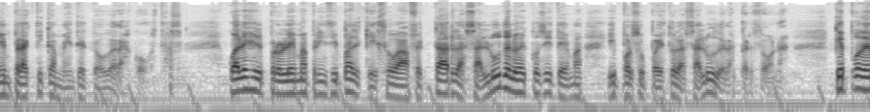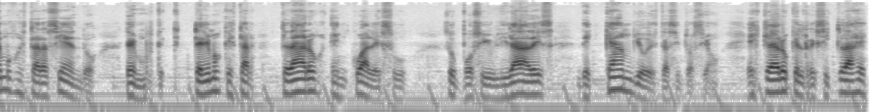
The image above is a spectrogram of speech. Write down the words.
en prácticamente todas las costas. ¿Cuál es el problema principal? Que eso va a afectar la salud de los ecosistemas y por supuesto la salud de las personas. ¿Qué podemos estar haciendo? Tenemos, tenemos que estar claros en cuál es su sus posibilidades de cambio de esta situación. Es claro que el reciclaje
